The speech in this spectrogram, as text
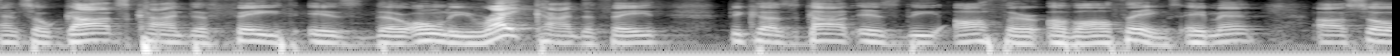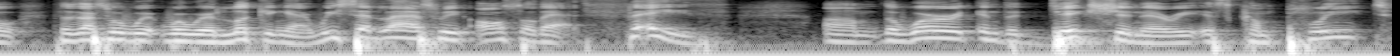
And so God's kind of faith is the only right kind of faith because God is the author of all things. Amen. Uh, so, so that's what we're, what we're, looking at. We said last week also that faith, um, the word in the dictionary is complete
